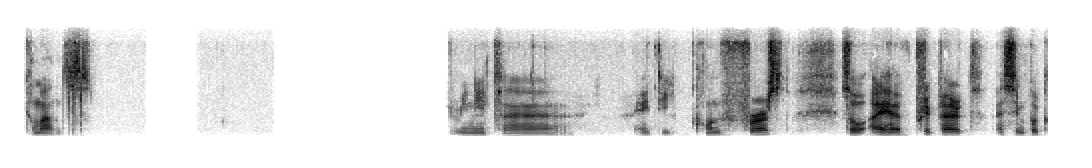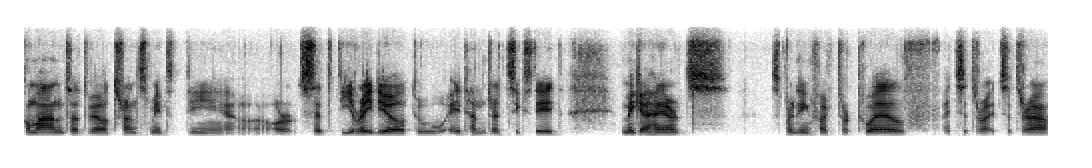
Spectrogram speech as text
commands. We need uh, atconf first. So I have prepared a simple command that will transmit the uh, or set the radio to 868 megahertz, spreading factor 12, etc., etc.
